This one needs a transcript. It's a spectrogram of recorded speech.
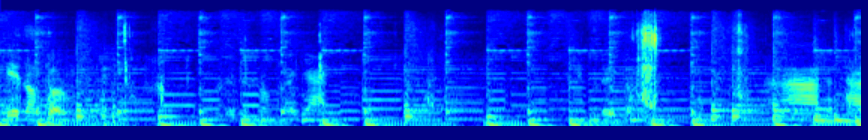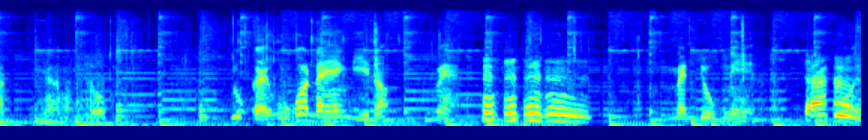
เรียนน้องต่อเลยเป็นน้องไก่ย่าง สถานที่ลมยุคไก่ผู้คนได้แห่งดีเนาะแม่แม่นยุคนี่จ้าโอ้ย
